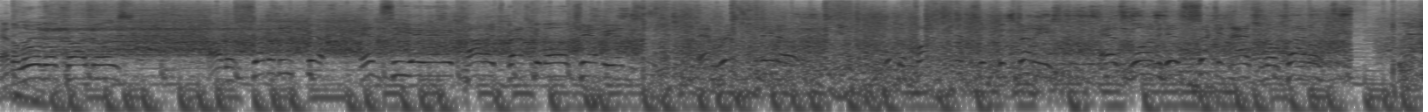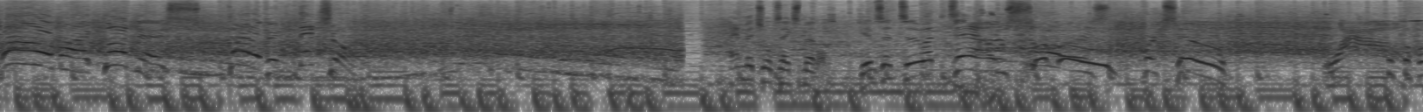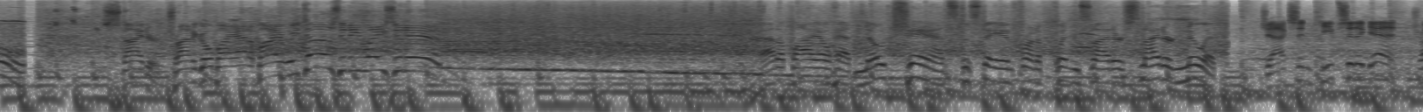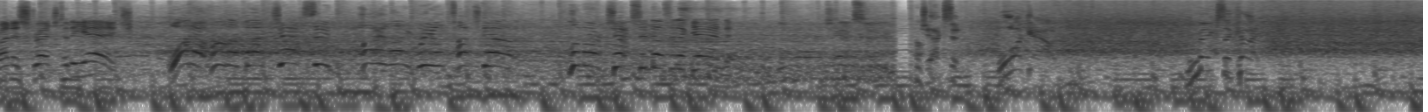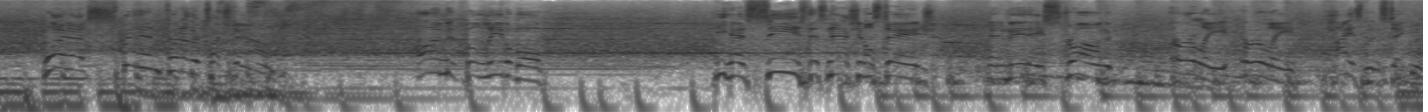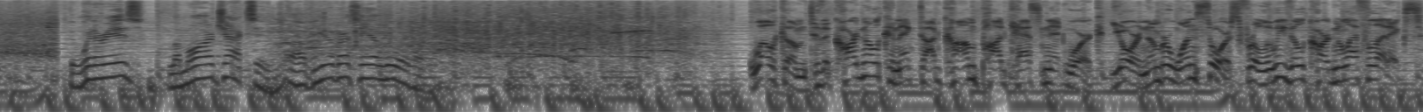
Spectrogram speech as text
And the Louisville Cardinals are the 75th NCAA college basketball champions. And Rick Pitino, with the fireworks and confetti, has won his second national title. Oh my goodness! Donovan Mitchell! And Mitchell takes middle. Gives it to Adel. Soars for two. Wow. Snider trying to go by Adebayo. He does, and he lays it in. Adebayo had no chance to stay in front of Quentin Snider. Snider knew it. Jackson keeps it again, trying to stretch to the edge. What a hurdle by Jackson! Highlight reel touchdown! Lamar Jackson does it again. Jackson. Jackson, look out! Makes a cut. Why not spin in for another touchdown? Unbelievable. He has seized this national stage and made a strong, early, early Heisman statement. The winner is Lamar Jackson of University of Louisville. Welcome to the CardinalConnect.com podcast network, your number one source for Louisville Cardinal athletics.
